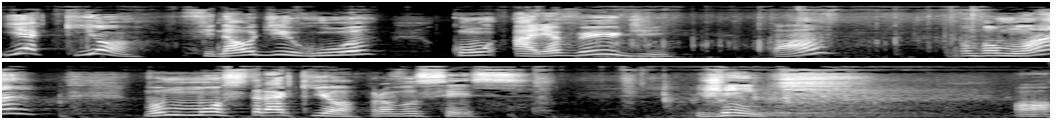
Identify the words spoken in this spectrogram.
E aqui, ó, final de rua com área verde, tá? Então vamos lá? Vamos mostrar aqui, ó, para vocês. Gente, ó,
